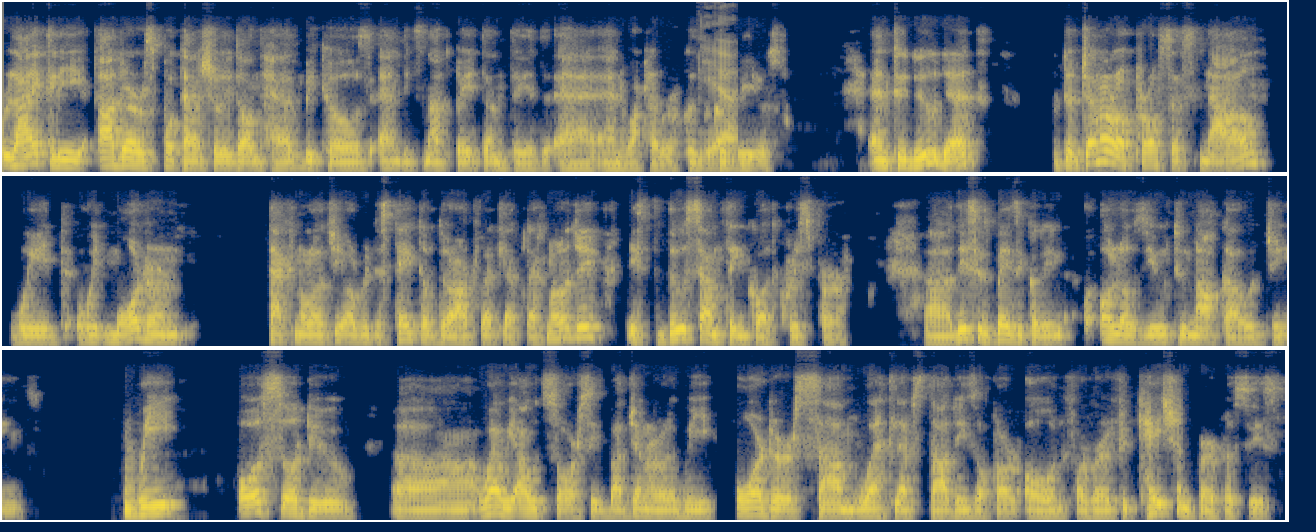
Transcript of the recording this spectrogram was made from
likely others potentially don't have because and it's not patented and, and whatever could, yeah. could be used. And to do that the general process now with with modern technology or with the state of the art wet lab technology is to do something called crispr. Uh, this is basically allows you to knock out genes. We also do uh, where we outsource it, but generally we order some wet lab studies of our own for verification purposes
